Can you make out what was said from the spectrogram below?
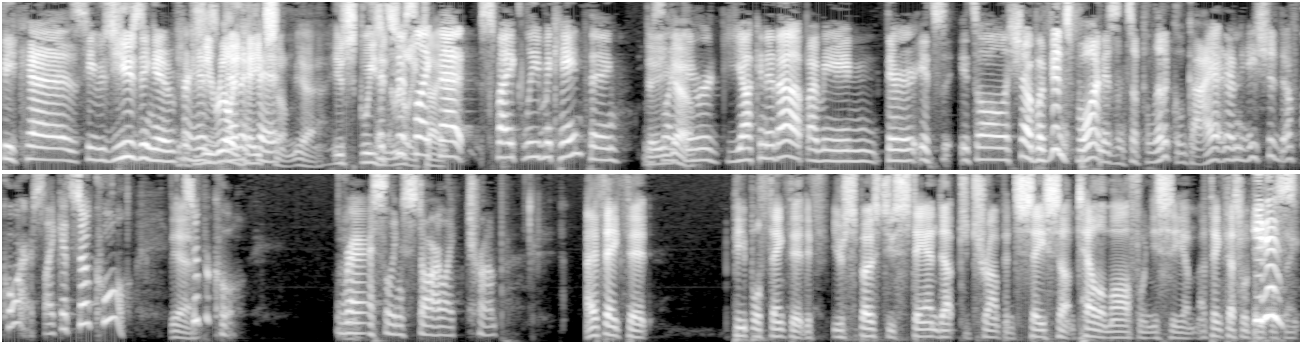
because he was using him Yeah, for his he really benefit. hates him. Yeah, he's squeezing It's really just like tight. that Spike Lee McCain thing. There It's like go. they were yucking it up. I mean, there it's it's all a show. But Vince Vaughn isn't a political guy, and he should, of course. Like it's so cool, Yeah, super cool. Wrestling star like Trump. I think that people think that if you're supposed to stand up to Trump and say something, tell him off when you see him. I think that's what It people is. think.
